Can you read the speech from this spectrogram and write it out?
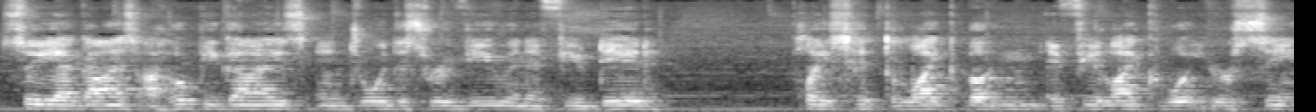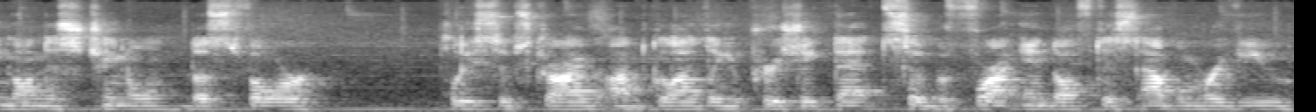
So yeah, guys, I hope you guys enjoyed this review, and if you did, please hit the like button. If you like what you're seeing on this channel thus far, please subscribe. I'd gladly appreciate that. So before I end off this album review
